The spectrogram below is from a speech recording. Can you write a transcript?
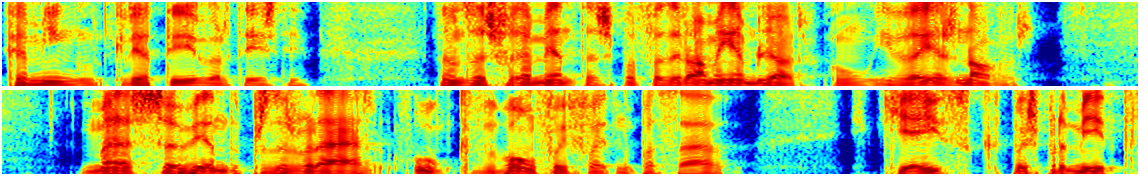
caminho criativo, artístico, dão-nos as ferramentas para fazer o amanhã melhor, com ideias novas. Mas sabendo preservar o que de bom foi feito no passado, que é isso que depois permite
